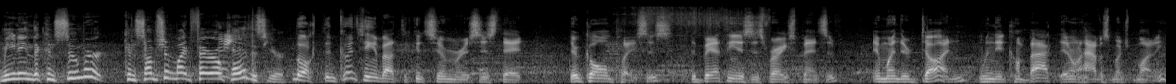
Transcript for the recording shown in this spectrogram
meaning the consumer consumption might fare okay this year. Look, the good thing about the consumer is, is that they're going places. The bad thing is it's very expensive. And when they're done, when they come back, they don't have as much money.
